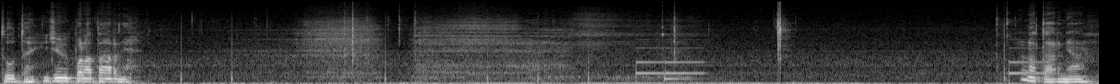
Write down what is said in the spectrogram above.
Tutaj. Idziemy po latarnię. Latarnia.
